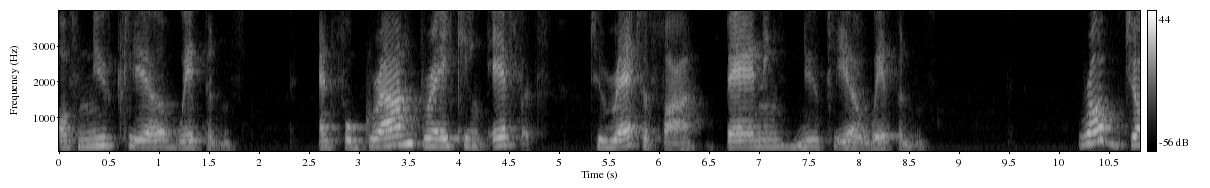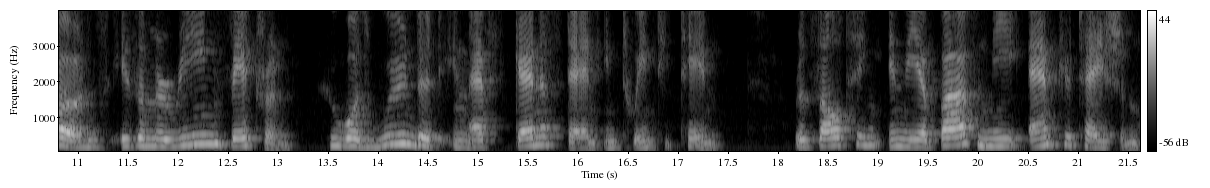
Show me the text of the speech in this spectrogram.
of nuclear weapons and for groundbreaking efforts to ratify banning nuclear weapons. Rob Jones is a Marine veteran who was wounded in Afghanistan in 2010, resulting in the above knee amputation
